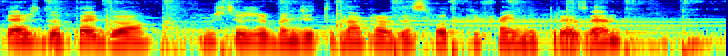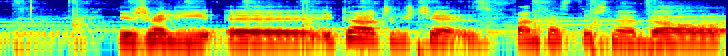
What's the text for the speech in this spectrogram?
też do tego. Myślę, że będzie to naprawdę słodki, fajny prezent. Jeżeli, yy, i to oczywiście fantastyczne do,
